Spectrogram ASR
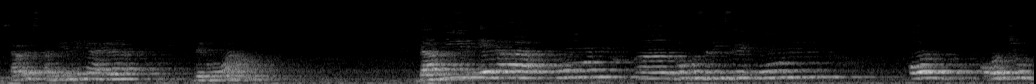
Y sabes, también ella era de Moab. David era un, uh, ¿cómo se dice? Un ocho,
